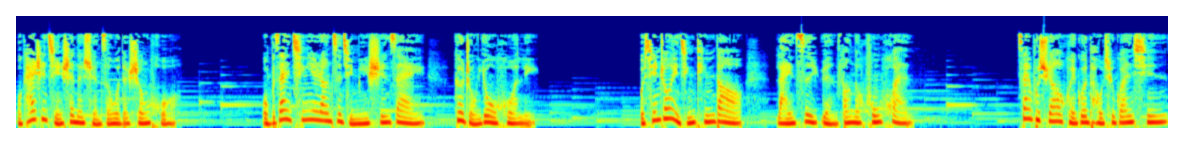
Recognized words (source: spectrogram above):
我开始谨慎的选择我的生活，我不再轻易让自己迷失在各种诱惑里。我心中已经听到来自远方的呼唤，再不需要回过头去关心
